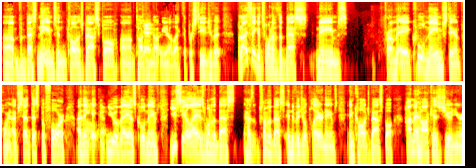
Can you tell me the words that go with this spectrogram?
um, the best names in college basketball. Um, talking okay. about you know like the prestige of it, but I think it's one of the best names from a cool name standpoint. I've said this before. I think oh, okay. U of A has cool names. UCLA is one of the best, has some of the best individual player names in college basketball. Jaime Jaquez Jr.,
